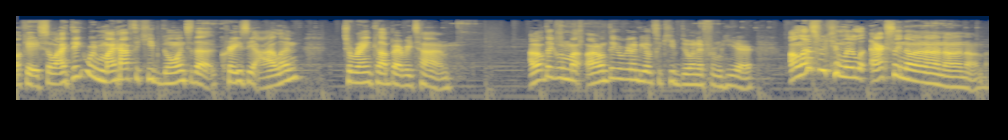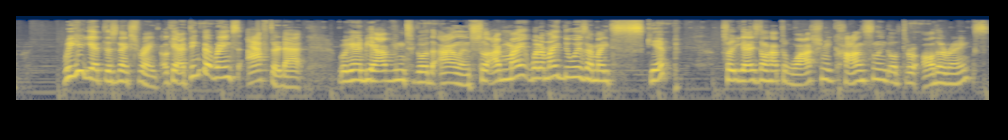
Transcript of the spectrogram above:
Okay, so I think we might have to keep going to the crazy island to rank up every time. I don't think we might, I don't think we're gonna be able to keep doing it from here. Unless we can actually no no no no no no. We can get this next rank. Okay, I think the ranks after that we're gonna be having to go to the island. So I might what I might do is I might skip so you guys don't have to watch me constantly go through all the ranks.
